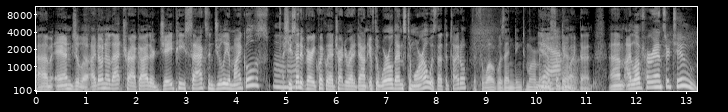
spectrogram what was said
Um, Angela, I don't know that track either. JP Saxe and Julia Michaels. Mm-hmm. She said it very quickly. I tried to write it down. If the world ends tomorrow, was that the title? If the world was ending tomorrow, maybe Yeah. something like that. Um, I love her answer too.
